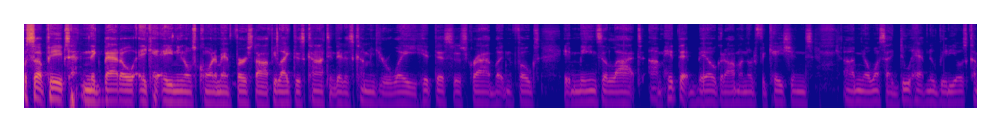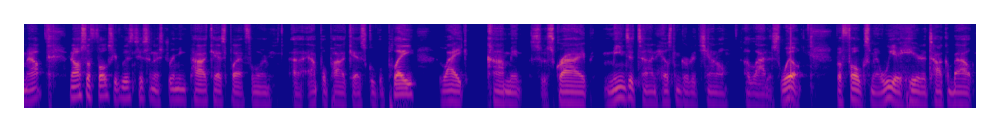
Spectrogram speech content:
What's up, peeps? Nick Battle, aka Nino's Corner, man. First off, if you like this content that is coming your way, hit that subscribe button, folks. It means a lot. Um, hit that bell, get all my notifications. Um, you know, once I do have new videos come out. And also, folks, if you listen to this on a streaming podcast platform, uh, Apple Podcasts, Google Play, like, comment, subscribe. Means a ton, helps me grow the channel a lot as well. But folks, man, we are here to talk about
